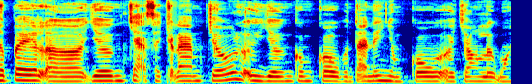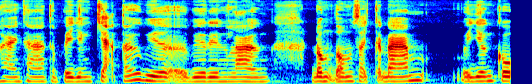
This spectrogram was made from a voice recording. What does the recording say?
នៅពេលយើងចាក់សាច់ក្តាមចូលឬយើងកុំកោប៉ុន្តែនេះខ្ញុំកោចង់លើកបង្ហាញថាទៅពេលយើងចាក់ទៅវាវារៀងឡើងដុំដុំសាច់ក្តាមបើយើងកោ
